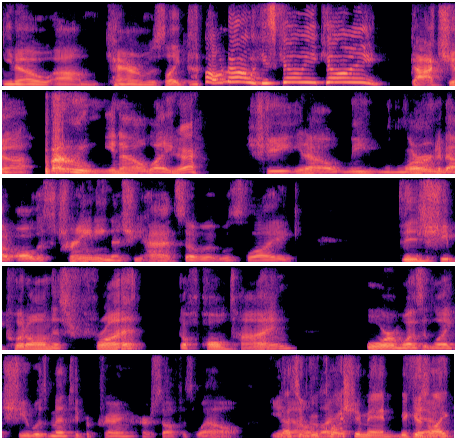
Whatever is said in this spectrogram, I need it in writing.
you know, um, Karen was like, "Oh no, he's killing me, killing me!" Gotcha, boom. You know, like Yeah, she, you know, we learned about all this training that she had. So it was like, did she put on this front the whole time? Or was it like she was mentally preparing herself as well? You that's know, a good like- question, man. Because Yeah. like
